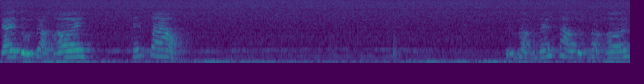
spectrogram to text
Đây tuổi thần ơi thấy sao? Tuổi phận thấy sao tuổi phận ơi?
